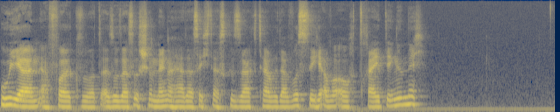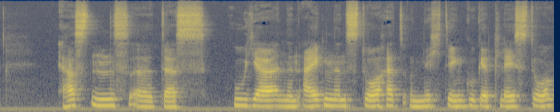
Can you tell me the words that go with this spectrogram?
Uja ein Erfolg wird. Also das ist schon länger her, dass ich das gesagt habe. Da wusste ich aber auch drei Dinge nicht. Erstens, äh, dass Uja einen eigenen Store hat und nicht den Google Play Store.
